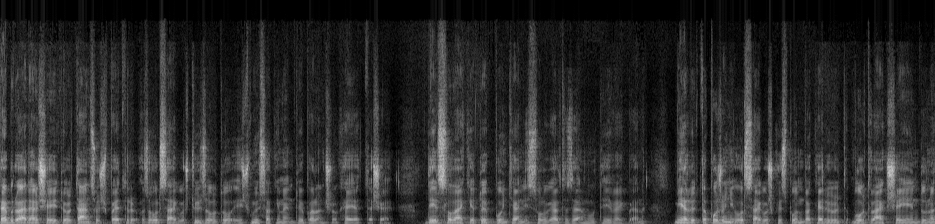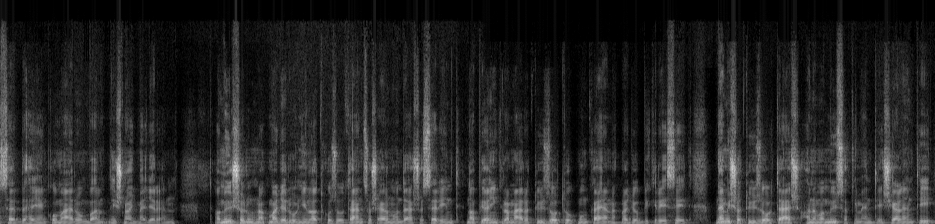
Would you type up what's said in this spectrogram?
Február 1-től Táncos Petr az országos tűzoltó és műszaki mentőparancsnok helyettese. Dél-Szlovákia több pontján is szolgált az elmúlt években. Mielőtt a Pozsonyi Országos Központba került, volt Vágsején, Dunaszerdehelyen, Komáromban és Nagymegyeren. A műsorunknak magyarul nyilatkozó táncos elmondása szerint napjainkra már a tűzoltók munkájának nagyobbik részét nem is a tűzoltás, hanem a műszaki mentés jelenti,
